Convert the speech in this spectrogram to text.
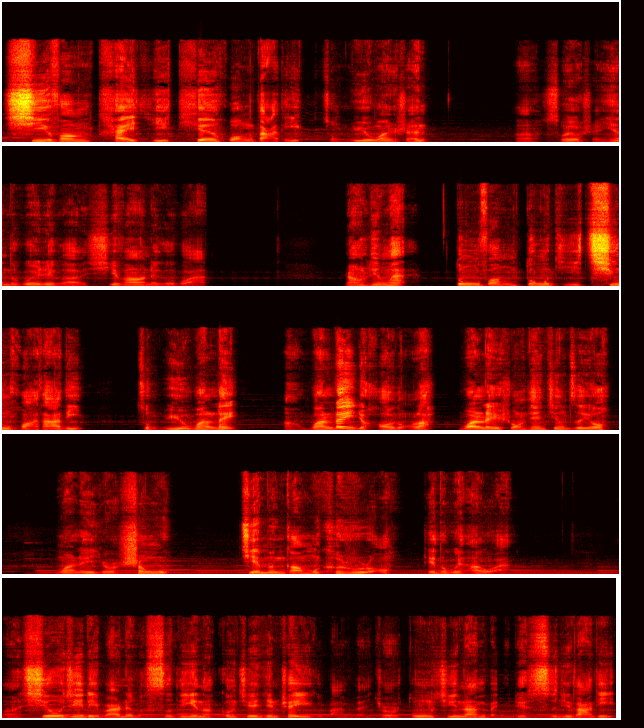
西方太极天皇大帝总御万神，啊，所有神仙都归这个西方这个管。然后另外东方东极清华大帝总御万类，啊，万类就好懂了，万类双天竞自由，万类就是生物，界门纲目科属种，这都归他管。啊，《西游记》里边那个四帝呢，更接近这一个版本，就是东西南北这四级大帝。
